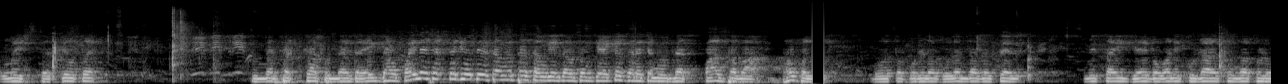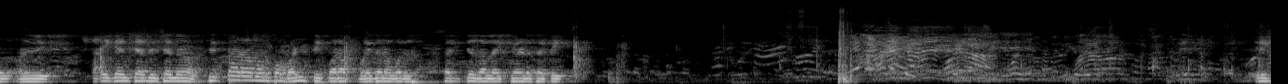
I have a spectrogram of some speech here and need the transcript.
उमेश सज्जवतोय सुंदर फटका पुन्हा एकदा एक धाव पहिल्या षटकाची होते. सांगत सांगेल धाव संख्या एका गड्याच्या मोबदल्यात पाच धावा धावपलक महत्त्वपूर्ण गोलंदाज असेल. स्मिताई जय भवानी कुडाळ संघाकडून आणि स्ट्राईक दिशेनं सीताराम उर्फ बंटी परत मैदानावर सज्ज झालाय खेळण्यासाठी. एक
